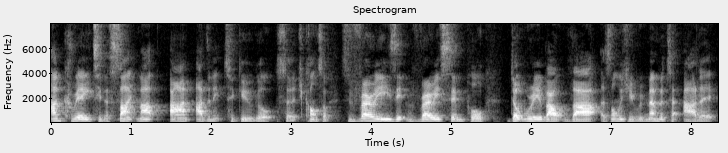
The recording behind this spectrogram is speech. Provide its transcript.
and creating a sitemap and adding it to Google Search Console. It's very easy, very simple. Don't worry about that. As long as you remember to add it,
